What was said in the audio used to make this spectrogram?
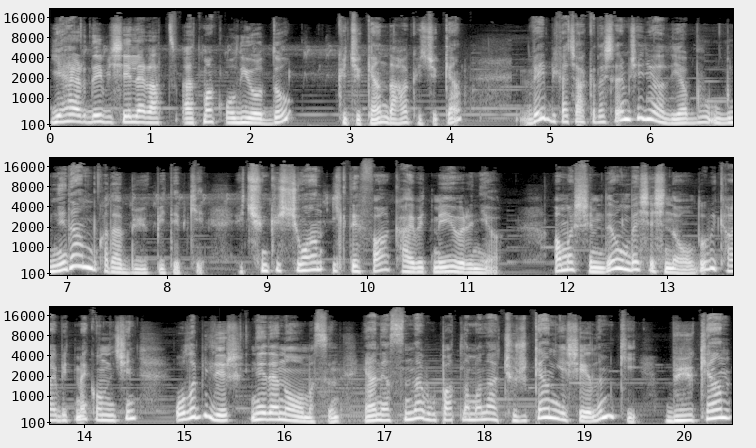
yerde bir şeyler at- atmak oluyordu küçükken, daha küçükken. Ve birkaç arkadaşlarım şey diyordu ya bu, bu neden bu kadar büyük bir tepki? E çünkü şu an ilk defa kaybetmeyi öğreniyor. Ama şimdi 15 yaşında oldu ve kaybetmek onun için olabilir. Neden olmasın? Yani aslında bu patlamalar çocukken yaşayalım ki büyükken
